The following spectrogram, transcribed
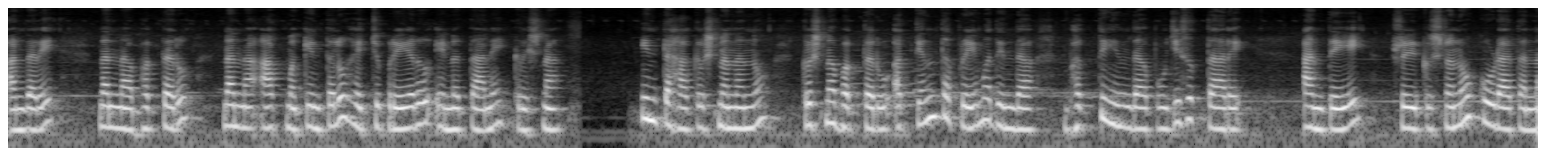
ಅಂದರೆ ನನ್ನ ಭಕ್ತರು ನನ್ನ ಆತ್ಮಕ್ಕಿಂತಲೂ ಹೆಚ್ಚು ಪ್ರಿಯರು ಎನ್ನುತ್ತಾನೆ ಕೃಷ್ಣ. ಇಂತಹ ಕೃಷ್ಣನನ್ನು ಕೃಷ್ಣ ಭಕ್ತರು ಅತ್ಯಂತ ಪ್ರೇಮದಿಂದ, ಭಕ್ತಿಯಿಂದ ಪೂಜಿಸುತ್ತಾರೆ. ಅಂತೆಯೇ ಶ್ರೀಕೃಷ್ಣನೂ ಕೂಡ ತನ್ನ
